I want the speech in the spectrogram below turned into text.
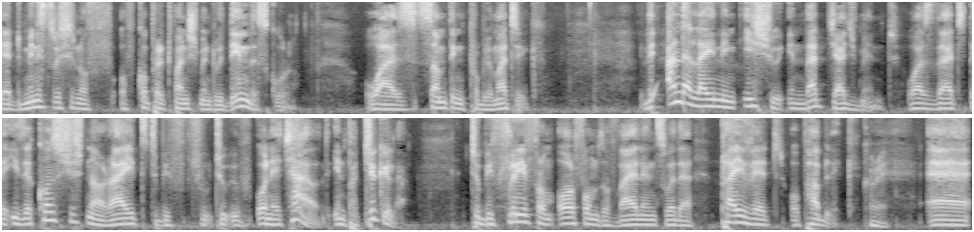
the administration of, of corporate punishment within the school was something problematic. The underlining issue in that judgment was that there is a constitutional right to be to, to on a child in particular to be free from all forms of violence, whether private or public. Correct. Uh,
